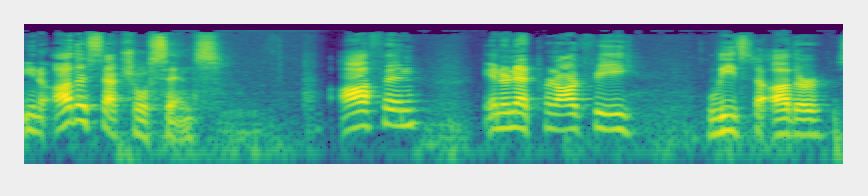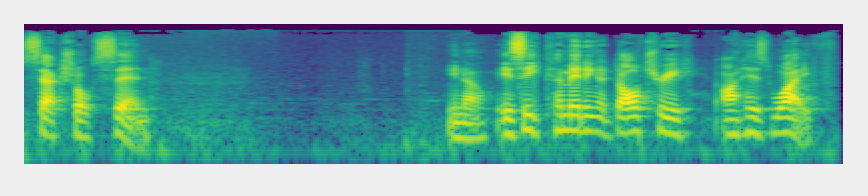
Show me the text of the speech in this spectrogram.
You know, other sexual sins. Often, internet pornography leads to other sexual sin. You know, is he committing adultery on his wife?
